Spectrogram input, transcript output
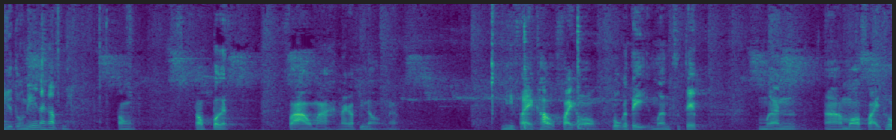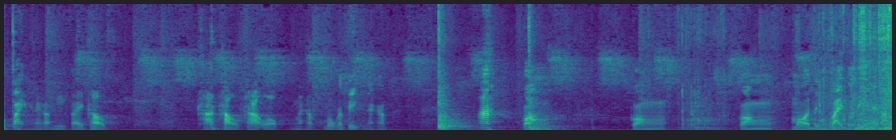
อยู่ตรงนี้นะครับนี่ต้องต้องเปิดฝาออกมานะครับพี่น้องนะครับ มีไฟเข้าไฟออกปกติเหมือนสเต็ป เหมือนอหม้อไฟทั่วไปนะครับ มีไฟเข้าขาเข้าขาออกนะครับ ปกตินะครับอะกล่องกล่องกล่องหม้อดึงไฟตัวนี้นะครับ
